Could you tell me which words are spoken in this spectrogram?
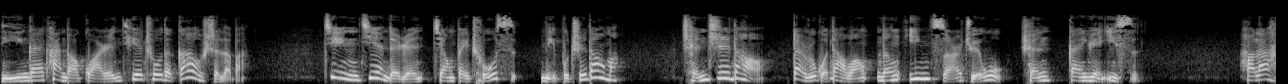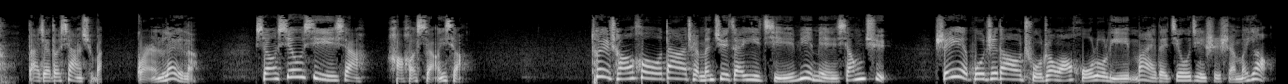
你应该看到寡人贴出的告示了吧？”进谏的人将被处死，你不知道吗？臣知道，但如果大王能因此而觉悟，臣甘愿一死。好了，大家都下去吧，寡人累了，想休息一下，好好想一想。退朝后，大臣们聚在一起，面面相觑，谁也不知道楚庄王葫芦里卖的究竟是什么药，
